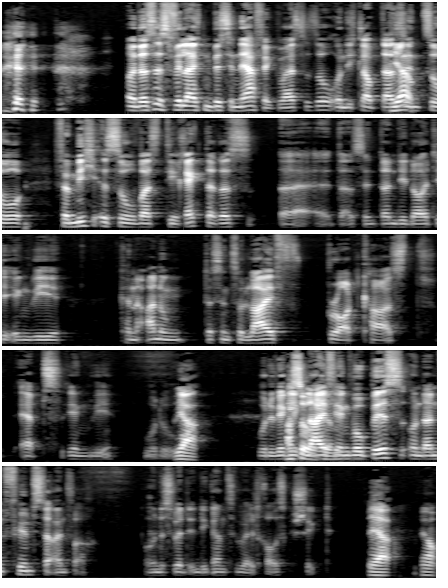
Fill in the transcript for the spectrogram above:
Und das ist vielleicht ein bisschen nervig, weißt du so? Und ich glaube, da Ja. sind so, für mich ist so was Direkteres, äh, da sind dann die Leute irgendwie, keine Ahnung, das sind so Live-Broadcast-Apps irgendwie, wo du, Ja. wo du wirklich so, live dann- irgendwo bist und dann filmst du einfach. Und es wird in die ganze Welt rausgeschickt. Ja, ja.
